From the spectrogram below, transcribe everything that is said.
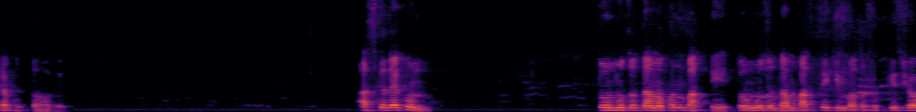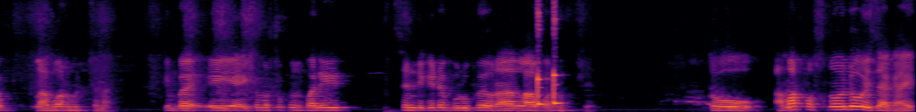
এটা করতে হবে। আজকে দেখুন, তরমুজের দাম এখন বাড়তি। তরমুজের দাম বাড়তি কিংবা অথচ কৃষক লাভবান হচ্ছে না। কিংবা এই এই সমস্ত কোম্পানির সিন্ডিকেটের গ্রুপে ওরা লাভবান হচ্ছে। তো আমার প্রশ্ন হলো ওই জায়গায়,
